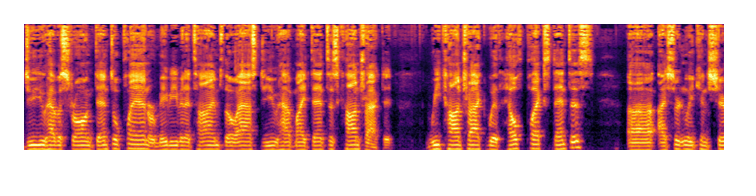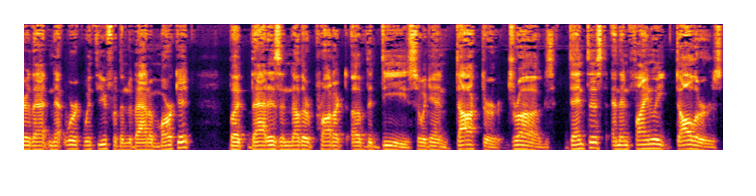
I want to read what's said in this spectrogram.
do you have a strong dental plan? Or maybe even at times they'll ask, do you have my dentist contracted? We contract with HealthPlex dentists. Uh, I certainly can share that network with you for the Nevada market, but that is another product of the D's. So again, doctor, drugs, dentist, and then finally dollars.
